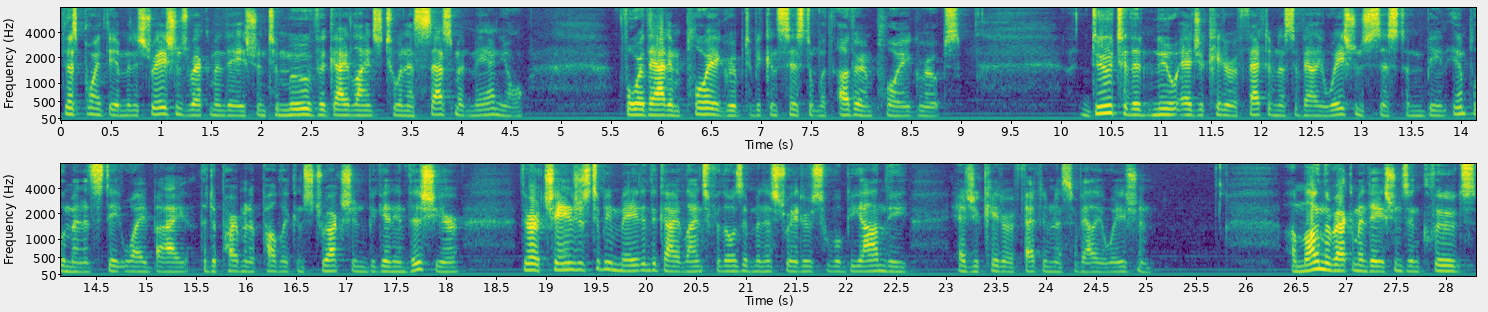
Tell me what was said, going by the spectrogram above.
this point, the administration's recommendation to move the guidelines to an assessment manual for that employee group to be consistent with other employee groups. Due to the new educator effectiveness evaluation system being implemented statewide by the Department of Public Instruction beginning this year, there are changes to be made in the guidelines for those administrators who will be on the educator effectiveness evaluation. Among the recommendations includes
